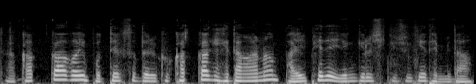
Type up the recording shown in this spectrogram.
자, 각각의 버텍스들 그 각각에 해당하는 바이패드에 연결을 시켜주게 됩니다.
